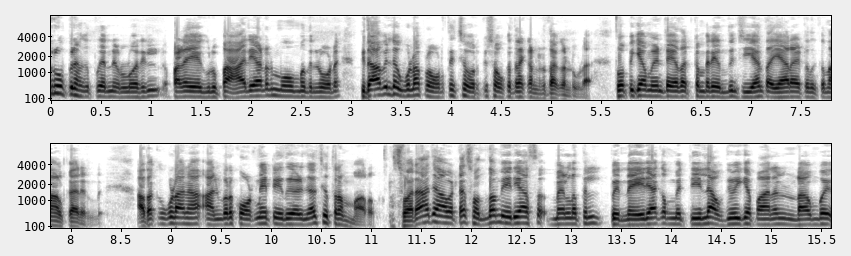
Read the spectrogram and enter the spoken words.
ഗ്രൂപ്പിനകത്ത് തന്നെ ഉള്ളവരിൽ പഴയ എ ഗ്രൂപ്പ് ആര്യാടൻ മുഹമ്മദിനോട് പിതാവിന്റെ കൂടെ പ്രവർത്തിച്ചവർക്ക് ഷൗക്കത്തിനെ കണ്ടെടുത്താൽ കണ്ടുകൂടാ. തോപ്പിക്കാൻ വേണ്ടി ഏതറ്റം വരെ എന്തും ചെയ്യാൻ തയ്യാറായിട്ട് നിൽക്കുന്ന ആൾക്കാരുണ്ട്. അതൊക്കെ കൂടെ അൻവർ കോർഡിനേറ്റ് ചെയ്ത് കഴിഞ്ഞാൽ ചിത്രം മാറും. സ്വരാജ് ആവട്ടെ സ്വന്തം ഏരിയ സമ്മേളനത്തിൽ പിന്നെ ഏരിയ കമ്മിറ്റിയിൽ ഔദ്യോഗിക പാനൽ ഉണ്ടാകുമ്പോൾ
